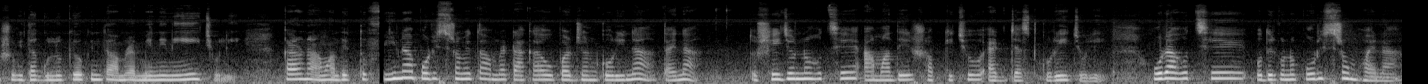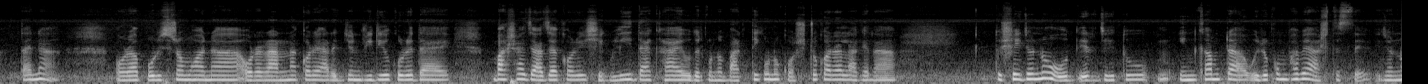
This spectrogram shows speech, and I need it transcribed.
অসুবিধাগুলোকেও কিন্তু আমরা মেনে নিয়েই চলি। কারণ আমাদের তো বিনা পরিশ্রমে তো আমরা টাকা উপার্জন করি না, তাই না? তো সেই জন্য হচ্ছে আমাদের সব কিছু অ্যাডজাস্ট করেই চলি। ওরা হচ্ছে, ওদের কোনো পরিশ্রম হয় না, তাই না? ওরা পরিশ্রম হয় না, ওরা রান্না করে, আরেকজন ভিডিও করে দেয়, বাসা যা যা করে সেগুলিই দেখায়, ওদের কোনো বাড়তি কোনো কষ্ট করা লাগে না। তো সেই জন্য ওদের যেহেতু ইনকামটা ওই রকমভাবে আসতেছে, এই জন্য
